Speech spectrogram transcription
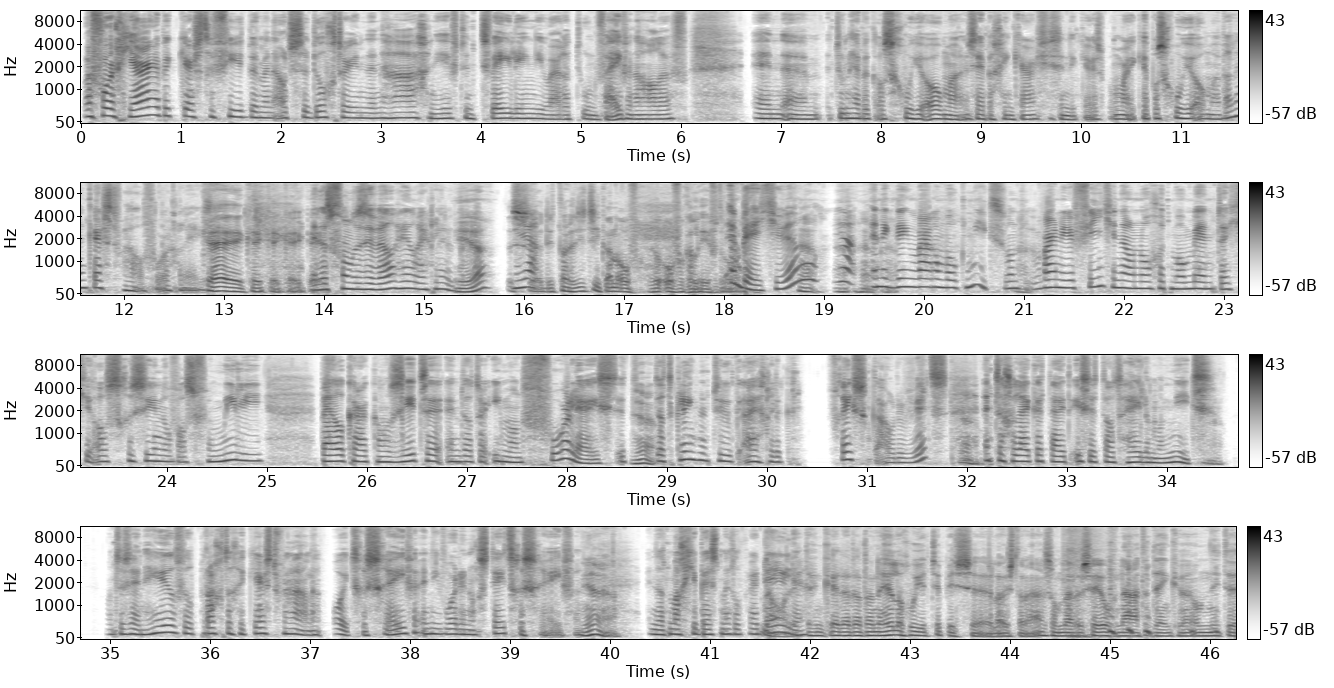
Maar vorig jaar heb ik kerst gevierd bij mijn oudste dochter in Den Haag. En die heeft een tweeling, die waren toen vijf en een half. En ehm, toen heb ik als goede oma, en ze hebben geen kaarsjes in de kerstboom, maar ik heb als goede oma wel een kerstverhaal voorgelezen. Kijk, kijk, kijk, kijk. En dat vonden ze wel heel erg leuk. Ja? Dus Ja. eh, die traditie kan over, overgeleverd worden. Een beetje wel. Ja, Ja, ja, ja, en ik denk, waarom ook niet? Want wanneer vind je nou nog het moment dat je als gezin of als familie bij elkaar kan zitten en dat er iemand voorleest? Het. Dat klinkt natuurlijk eigenlijk vreselijk ouderwets. Ja. En tegelijkertijd is het dat helemaal niet. Want er zijn heel veel prachtige kerstverhalen ooit geschreven en die worden nog steeds geschreven. Ja. En dat mag je best met elkaar Nou, delen. ik denk eh, dat dat een hele goede tip is, eh, luisteraars. Om daar eens heel over na te denken. Om niet eh,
